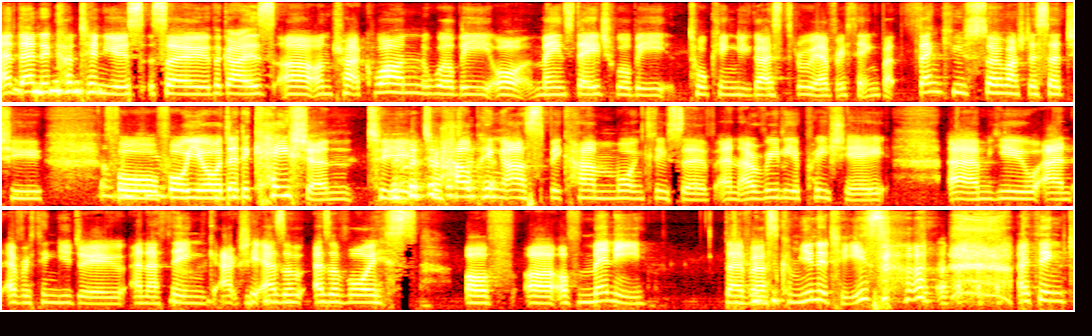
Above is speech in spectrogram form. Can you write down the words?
And then it continues. So the guys uh, on track one will be, or main stage will be talking you guys through everything. But thank you so much, Lisa, to oh, for you. for your dedication to to helping us become more inclusive. And I really appreciate um, you and everything you do. And I think actually, as a as a voice of uh, of many diverse communities, I think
